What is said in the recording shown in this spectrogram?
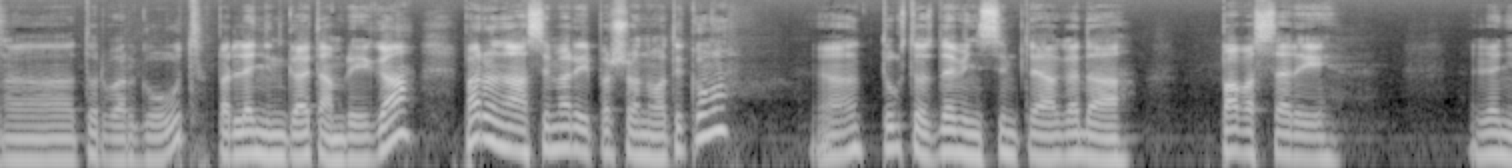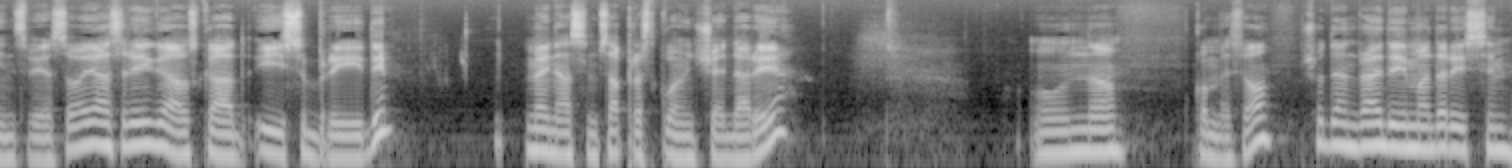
ā, tur var gūt par Leņķinu gaitām Rīgā. Parunāsim arī par šo notikumu. Jā, 1900. gadā pavasarī Leņķins viesojās Rīgā uz kādu īsu brīdi. Mēģināsim saprast, ko viņš šeit darīja. Un ā, ko mēs vēl šodien raidījumā darīsim?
